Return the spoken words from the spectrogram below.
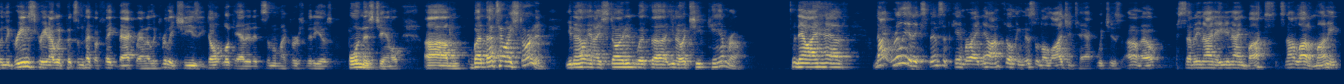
in the green screen, I would put some type of fake background. It looked really cheesy. Don't look at it. It's some of my first videos on this channel. Um, but that's how I started, you know, and I started with, uh, you know, a cheap camera. Now I have not really an expensive camera right now. I'm filming this on a Logitech, which is, I don't know, 79, 89 bucks. It's not a lot of money.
